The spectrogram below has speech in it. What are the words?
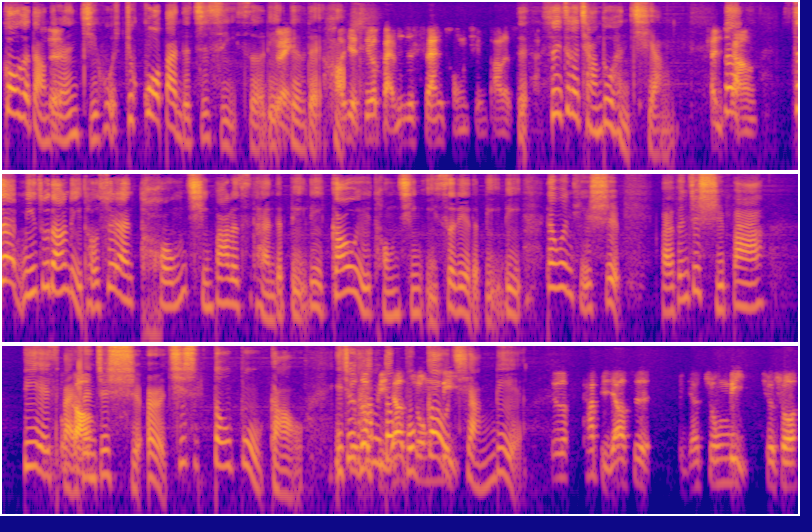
共和党的人几乎就过半的支持以色列，对，对不对？好，而且只有百分之三同情巴勒斯坦，对，所以这个强度很强，很强。在民主党里头，虽然同情巴勒斯坦的比例高于同情以色列的比例，但问题是百分之十八 vs 百分之十二，其实都不高，也就是他们都不够强烈，就是说他比较是比较中立，就是说。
